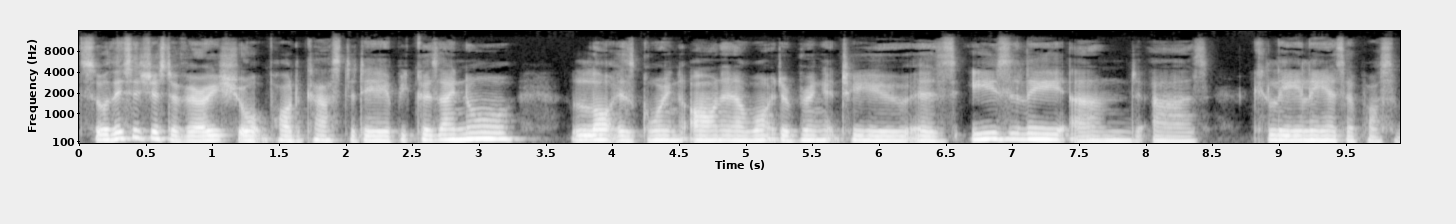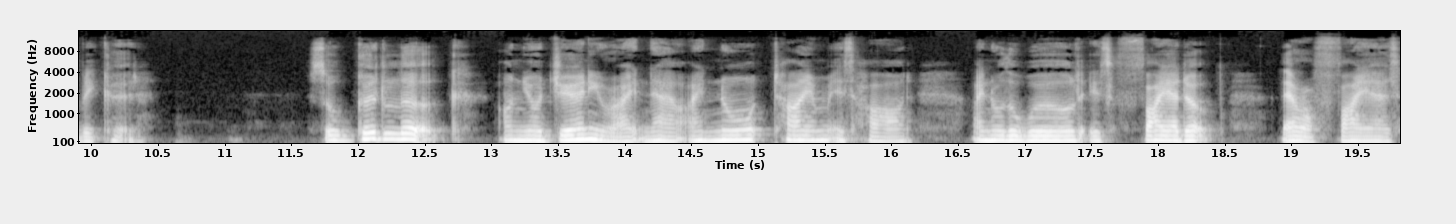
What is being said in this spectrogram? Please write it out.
So, this is just a very short podcast today because I know a lot is going on and I wanted to bring it to you as easily and as clearly as I possibly could. So, good luck on your journey right now. I know time is hard. I know the world is fired up. There are fires.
